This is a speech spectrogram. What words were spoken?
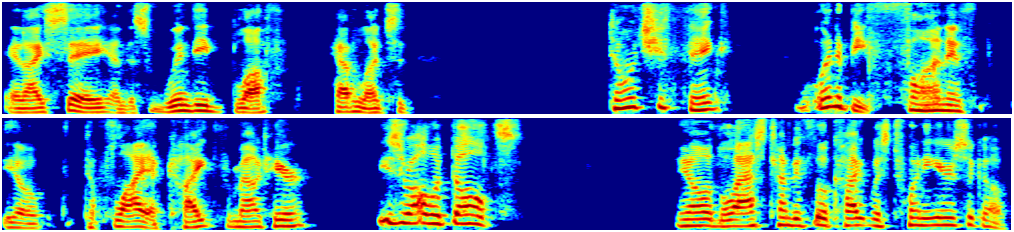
and I say, and this windy bluff having lunch. Said, Don't you think wouldn't it be fun if you know to fly a kite from out here? These are all adults. You know, the last time they flew a kite was 20 years ago.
